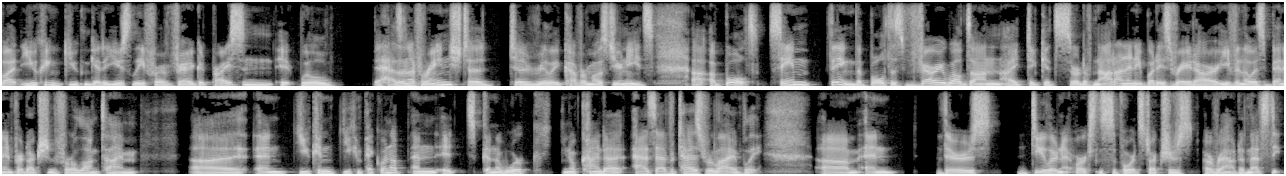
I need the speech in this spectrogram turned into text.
but you can you can get a used Leaf for a very good price, and it will it has enough range to to really cover most of your needs. Uh, a Bolt, same thing. The Bolt is very well done. I think it's sort of not on anybody's radar, even though it's been in production for a long time. Uh, and you can you can pick one up, and it's going to work, you know, kind of as advertised, reliably. Um, and there's dealer networks and support structures around, and that's the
